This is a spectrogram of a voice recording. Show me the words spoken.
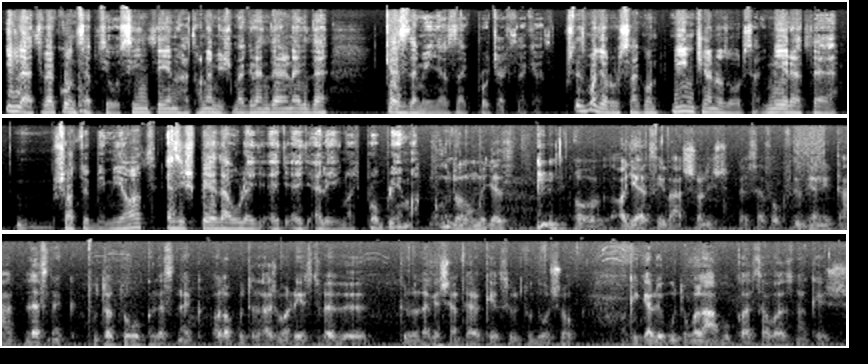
illetve koncepció szintén, hát ha nem is megrendelnek, de kezdeményeznek projekteket. Most ez Magyarországon nincsen az ország mérete, stb. miatt. Ez is például egy, egy, egy elég nagy probléma. Gondolom, hogy ez a agyelszívással is össze fog függeni, tehát lesznek kutatók, lesznek alapkutatásban résztvevő, különlegesen felkészült tudósok, akik előbb-utóbb a lábukkal szavaznak, és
